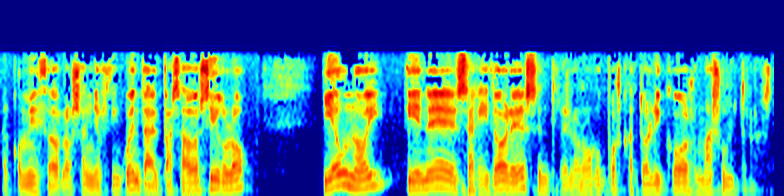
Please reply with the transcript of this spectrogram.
al comienzo de los años 50 del pasado siglo, y aún hoy tiene seguidores entre los grupos católicos más ultras.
